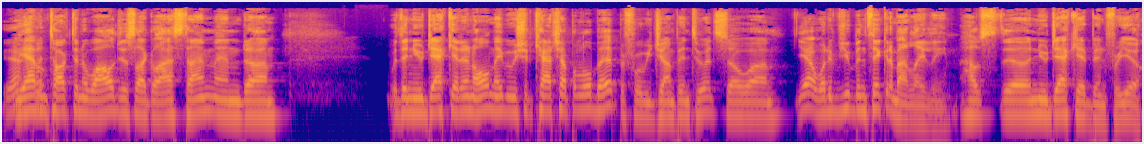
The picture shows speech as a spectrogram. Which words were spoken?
yeah, we haven't talked in a while, just like last time, and um, with the new decade and all, maybe we should catch up a little bit before we jump into it. So, um, yeah, what have you been thinking about lately? How's the new decade been for you?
